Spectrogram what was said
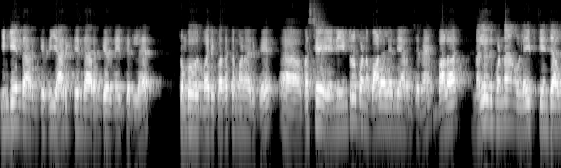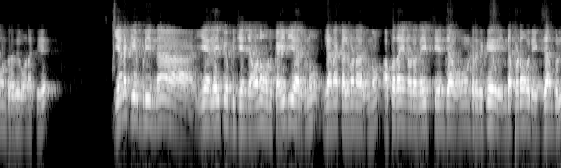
எங்கேருந்து ஆரம்பிக்கிறது யாருக்கிட்டேருந்து ஆரம்பிக்கிறதுனே தெரியல. ரொம்ப ஒரு மாதிரி பதட்டமான இருக்கு. ஃபர்ஸ்ட் என்னை இன்ட்ரோ பண்ண பாலாலேருந்தே ஆரம்பிச்சிடறேன். பாலா நல்லது பண்ணா அவங்க லைஃப் சேஞ்ச் ஆகுன்றது உனக்கு. எனக்கு எப்படின்னா என் லைஃப் எப்படி சேஞ்ச் ஆகணும் உனக்கு கைதியாக இருக்கணும் இல்லைனா கல்வனா இருக்கணும். அப்பதான் என்னோட லைஃப் சேஞ்ச் ஆகும்ன்றதுக்கு இந்த படம் ஒரு எக்ஸாம்பிள்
